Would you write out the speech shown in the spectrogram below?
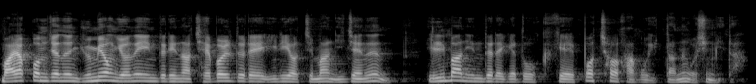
마약 범죄는 유명 연예인들이나 재벌들의 일이었지만 이제는 일반인들에게도 그게 뻗쳐가고 있다는 것입니다.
